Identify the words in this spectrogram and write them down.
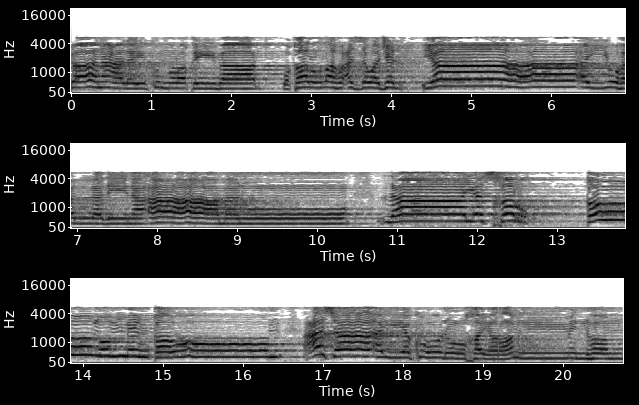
كان عليكم رقيبا. وقال الله عز وجل يا أيها الذين آمنوا لا يسخر قوم من قوم عسى أن يكونوا خيرا منهم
